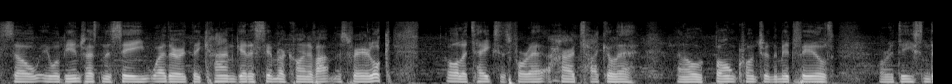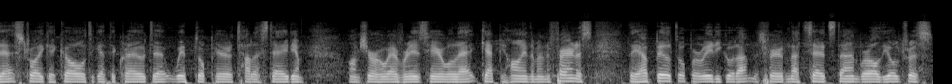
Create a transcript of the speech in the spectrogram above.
So it will be interesting to see whether they can get a similar kind of atmosphere. Look, all it takes is for a hard tackle, uh, an old bone cruncher in the midfield, or a decent uh, strike at goal to get the crowd uh, whipped up here at Tallaght Stadium. I'm sure whoever is here will uh, get behind them. And in fairness, they have built up a really good atmosphere in that south stand where all the ultras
